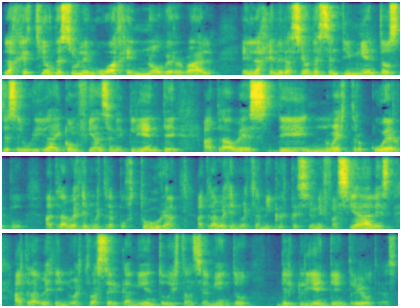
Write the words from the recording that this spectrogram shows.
la gestión de su lenguaje no verbal, en la generación de sentimientos de seguridad y confianza en el cliente a través de nuestro cuerpo, a través de nuestra postura, a través de nuestras microexpresiones faciales, a través de nuestro acercamiento o distanciamiento del cliente, entre otras.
